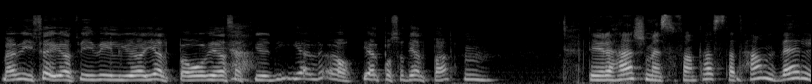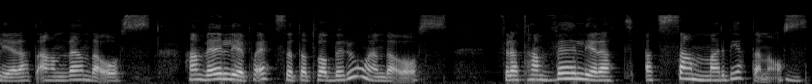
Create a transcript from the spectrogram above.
Men vi säger ju att vi vill ju hjälpa och vi har sagt Gud, ja, hjälp oss att hjälpa. Mm. Det är det här som är så fantastiskt, att han väljer att använda oss han väljer på ett sätt att vara beroende av oss. För att han väljer att, att samarbeta med oss. Mm.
